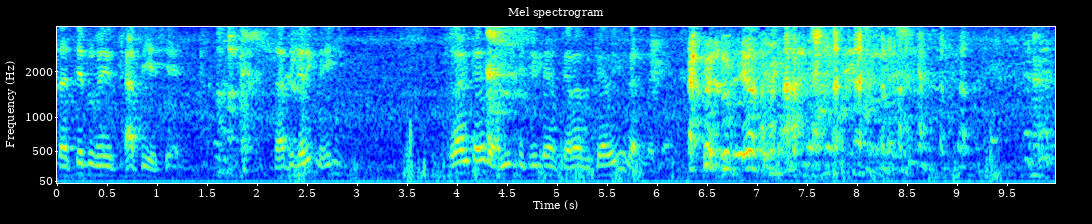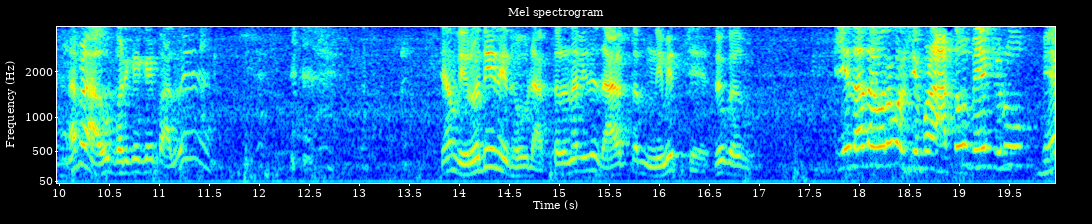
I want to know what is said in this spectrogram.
સચ્ચે તું છાતી હશે. છાતી કરી નહીં? પેલા કહ્યું રામની ચીઠી લે પેલા રૂપિયા નહીં લાગે ના, પણ આવું ભડકે કઈ પાલવે? ત્યાં વિરોધી નહીં થવું, ડાક્ટરોના લીધે ડાક્ટર નિમિત્ત છે. શું કહ્યું એ દાદા બરોબર છે, પણ આ તો મેં પેલું, મેં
